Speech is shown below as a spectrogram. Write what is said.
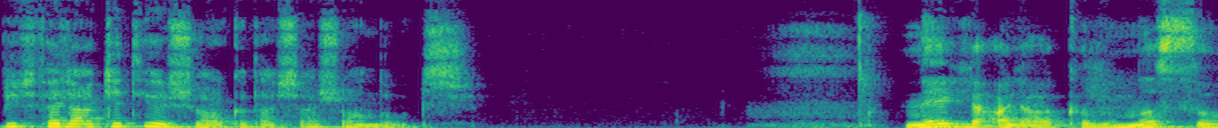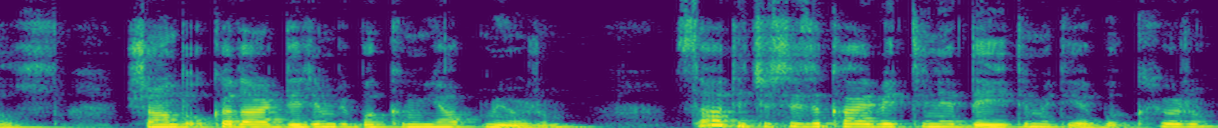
Bir felaketi yaşıyor arkadaşlar şu anda bu kişi. Neyle alakalı, nasıl? Şu anda o kadar derin bir bakım yapmıyorum. Sadece sizi kaybettiğine değdi mi diye bakıyorum.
